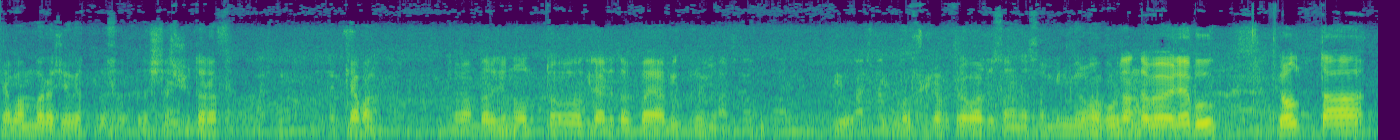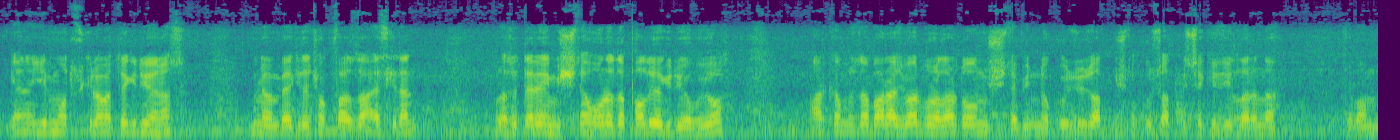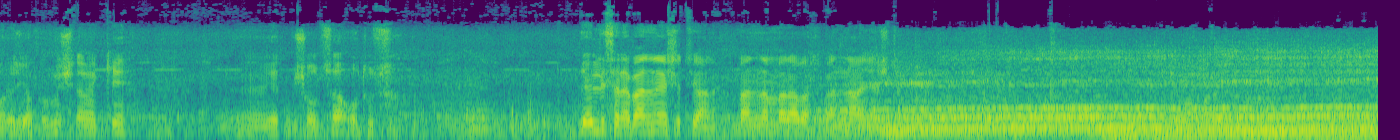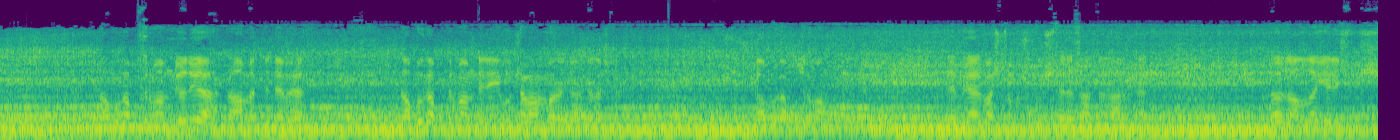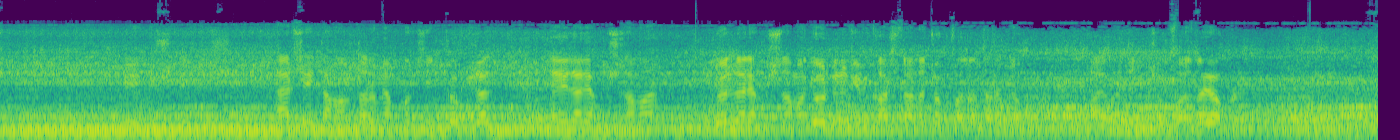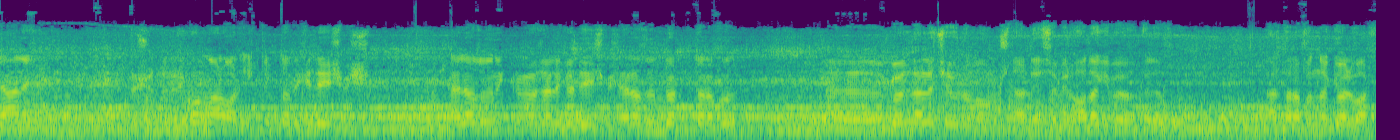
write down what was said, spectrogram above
Keban Barajı evet burası arkadaşlar. Şu taraf Keban. Keban Barajı'nın olduğu ileride tabii bayağı bir uzun yol. Bir 20-30 kilometre vardı sanırsam bilmiyorum ama buradan da böyle bu yol daha gene 20-30 kilometre gidiyor en az. Bilmiyorum belki de çok fazla. Eskiden burası dereymiş işte. Orada Palu'ya gidiyor bu yol. Arkamızda baraj var. Buralar dolmuş işte. 1969-68 yıllarında Keban Barajı yapılmış. Demek ki e, 70 olsa 30 50 sene benle eşit yani. Benle beraber. Benle aynı yaşta. Kapı kaptırmam diyordu ya rahmetli Demirel. Kapı kaptırmam dediği bu Keman Barajı arkadaşlar. Kapı kaptırmam. Demirel başlamış bu işlere zaten harbiden. Özal'la gelişmiş. Büyümüş, bitmiş. Her şey tamam. Tarım yapmak için çok güzel nehirler yapmışız ama göller yapmışız ama gördüğünüz gibi karşılarda çok fazla tarım yok. Hayvancılık çok fazla yok. Yani düşündürücü konular var. İklim tabii ki değişmiş. Elazığ'ın iklimi özellikle değişmiş. Elazığ'ın dört tarafı eee, göllerle çevrili olmuş neredeyse. Bir ada gibi Elazığ. Her tarafında göl var.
